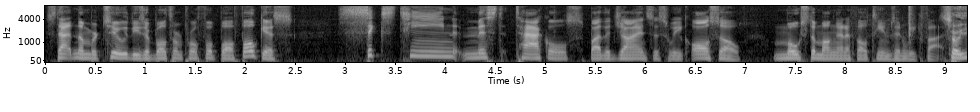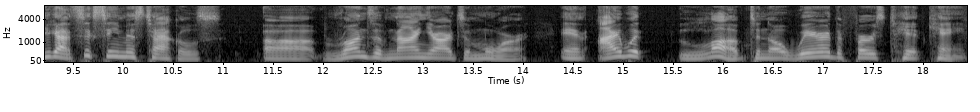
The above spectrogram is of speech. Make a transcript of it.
Stat number two, these are both from Pro Football Focus 16 missed tackles by the Giants this week, also most among NFL teams in week five. So you got 16 missed tackles, uh, runs of nine yards or more, and I would love to know where the first hit came.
